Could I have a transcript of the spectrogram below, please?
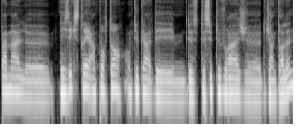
pas mal euh, des extraits importants, en tout cas de, de, cet ouvrage de John Toland.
